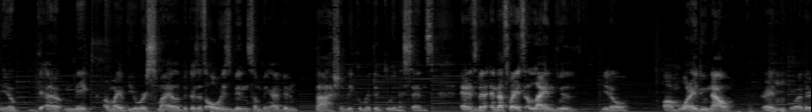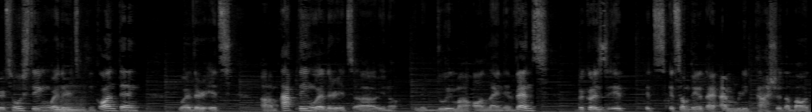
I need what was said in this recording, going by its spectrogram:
you know uh, make my viewers smile because it's always been something I've been passionately committed to in a sense, and it's been and that's why it's aligned with you know um, what I do now, right? Mhm. Whether it's hosting, whether it's Mhm. making content, whether it's um, acting, whether it's uh, you know you know doing my online events because it it's it's something that I, I'm really passionate about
